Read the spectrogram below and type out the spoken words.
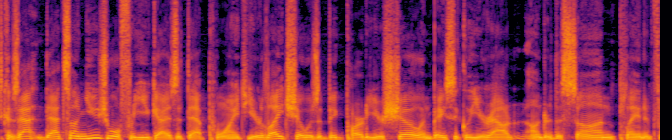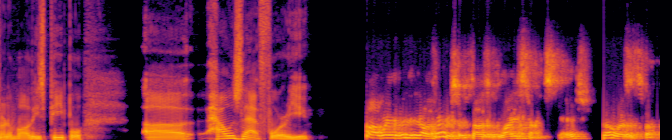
because that that's unusual for you guys at that point. Your light show was a big part of your show, and basically you're out under the sun playing in front of all these people. Uh, how was that for you? Well, we, you know, there was a dozen lights on stage. That wasn't so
